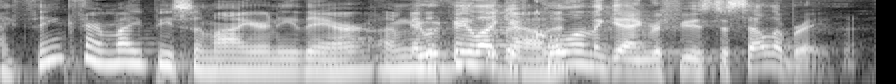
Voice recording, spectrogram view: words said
I think there might be some irony there. I'm going to. It would be like if Cool it. and the Gang refused to celebrate.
